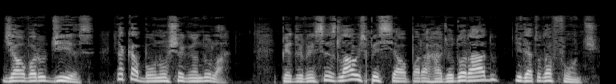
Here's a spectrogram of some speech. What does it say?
de Álvaro Dias, que acabou não chegando lá. Pedro Venceslau, especial para a Rádio Dourado, direto da fonte.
